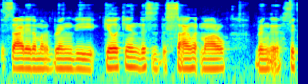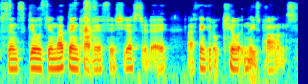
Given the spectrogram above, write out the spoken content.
Decided I'm going to bring the Gillikin. This is the silent model. Bring the 6th Sense Gillikin. That thing caught me a fish yesterday. I think it'll kill it in these ponds.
